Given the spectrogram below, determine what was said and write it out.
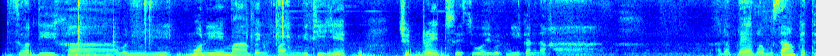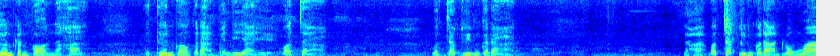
สวัสดีค่ะ วันนี้โมนี่มาแบ่งปันวิธีเย็บชุดเดรสสวยๆ แบบนี้กันนะคะ อันดับแรกเรามาสร้างแพทเทิร์นกันก่อนนะคะแพทเทิร์นก็กระดาษแผ่นใหญ่ๆวัดจากวัดจากริมกระดาษนะคะวัดจากริมกระดาษลงมา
